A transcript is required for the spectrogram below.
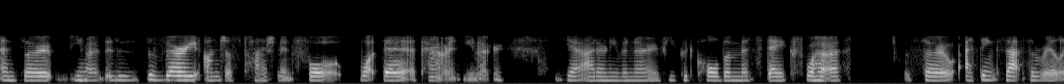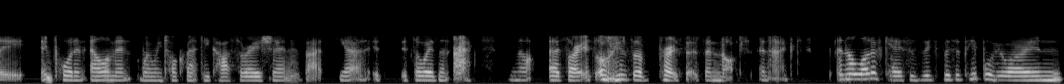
And so, you know, this is a very unjust punishment for what their apparent, you know, yeah, I don't even know if you could call them mistakes were. So I think that's a really important element when we talk about decarceration is that, yeah, it's, it's always an act, not, uh, sorry, it's always a process and not an act. In a lot of cases, with the people who are in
